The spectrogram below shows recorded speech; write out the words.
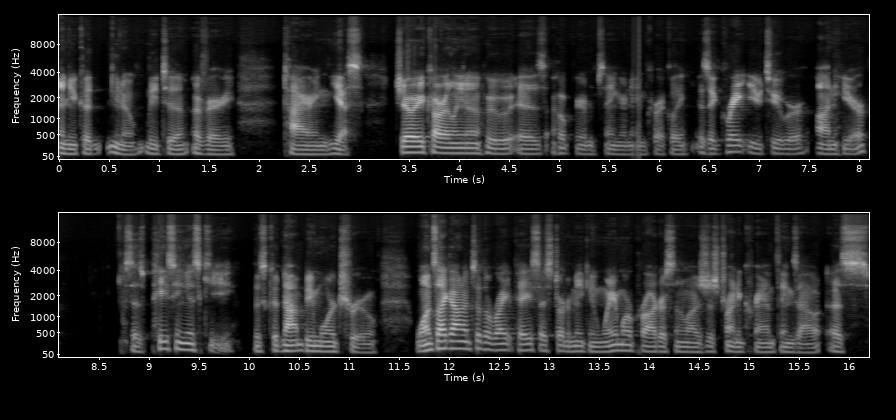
and you could you know lead to a very tiring yes Joey Carlino who is i hope i'm saying your name correctly is a great youtuber on here. Says pacing is key. This could not be more true. Once i got into the right pace i started making way more progress than when i was just trying to cram things out as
